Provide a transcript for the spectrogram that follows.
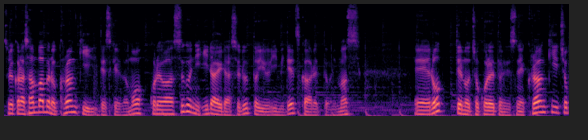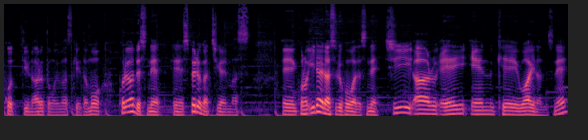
それから3番目のクランキーですけれども、これはすぐにイライラするという意味で使われております。えー、ロッテのチョコレートにですね、クランキーチョコっていうのあると思いますけれども、これはですね、えー、スペルが違います。えー、このイライラする方はですね、CRANKY なんですね。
